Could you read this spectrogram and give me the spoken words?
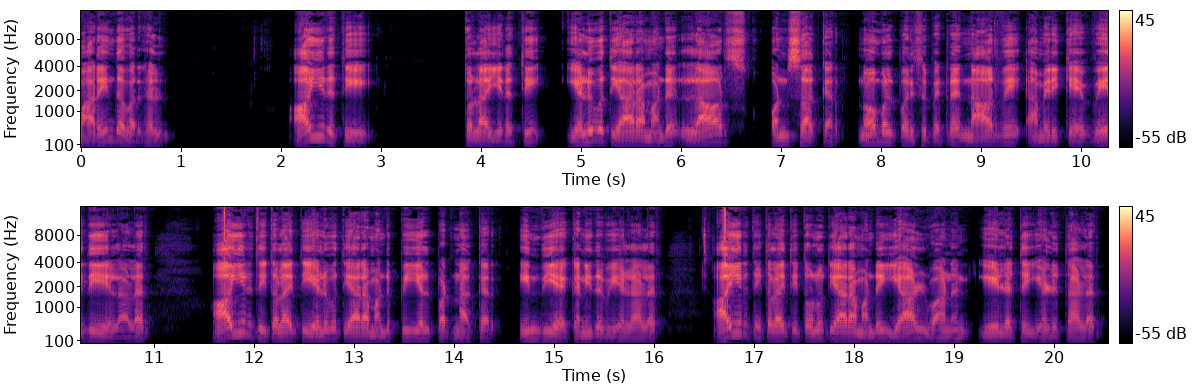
மறைந்தவர்கள் ஆயிரத்தி தொள்ளாயிரத்தி எழுபத்தி ஆறாம் ஆண்டு லார்ஸ் ஒன்சாக்கர் நோபல் பரிசு பெற்ற நார்வே அமெரிக்க வேதியியலாளர். ஆயிரத்தி தொள்ளாயிரத்தி எழுபத்தி ஆறாம் ஆண்டு பி எல் பட்னாக்கர் இந்திய கணிதவியலாளர். ஆயிரத்தி தொள்ளாயிரத்தி தொண்ணூற்றி ஆறாம் ஆண்டு யாழ்வாணன் ஈழத்து எழுத்தாளர்.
